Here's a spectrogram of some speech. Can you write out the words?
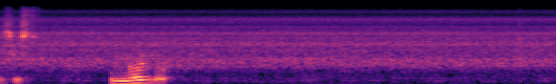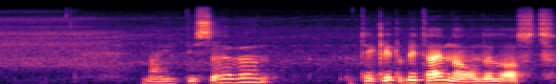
this is normal Ninety-seven. Take a little bit time now on the last.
